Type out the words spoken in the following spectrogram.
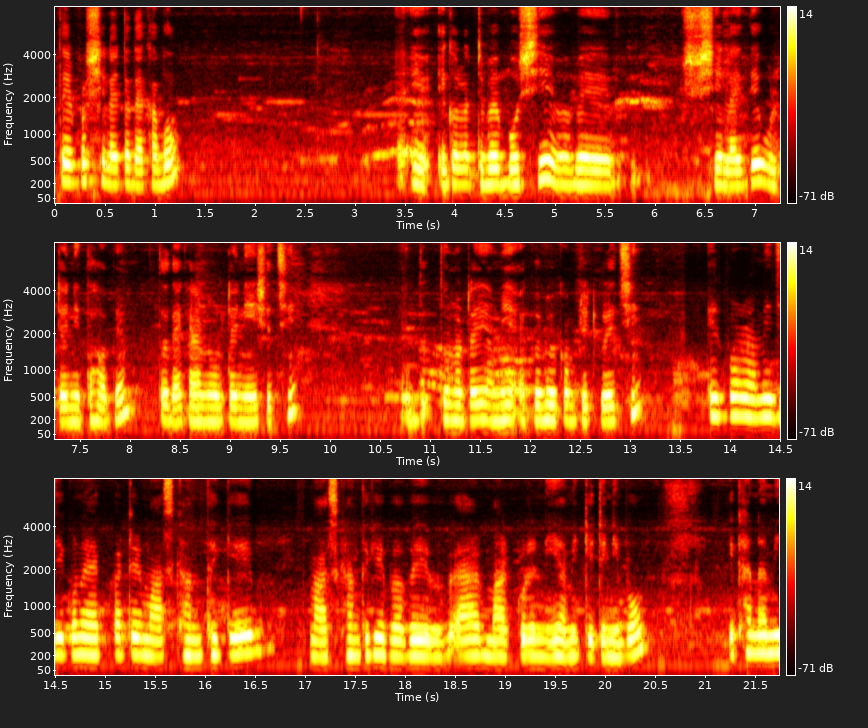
তো এরপর সেলাইটা দেখাবো। এই গলারটা এভাবে বসিয়ে এভাবে সেলাই দিয়ে উল্টায় নিতে হবে। তো দেখেন আমি উল্টায় নিয়ে এসেছি। দুটোটাই আমি একইভাবে কমপ্লিট করেছি। এরপর আমি যে কোনো এক পাটের মাঝখান থেকে মাঝখান থেকে এভাবে আর মার্ক করে নিয়ে আমি কেটে নিব। এখানে আমি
